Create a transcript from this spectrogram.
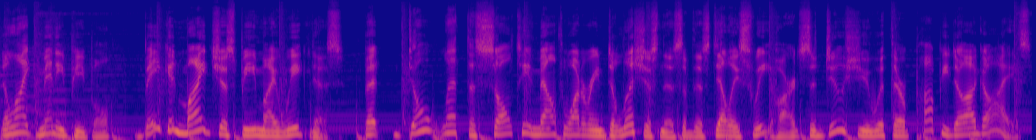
Now, like many people, bacon might just be my weakness, but don't let the salty, mouthwatering deliciousness of this deli sweetheart seduce you with their puppy dog eyes.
